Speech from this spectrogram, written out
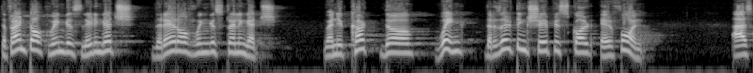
The front of wing is leading edge, the rear of wing is trailing edge. When you cut the wing, the resulting shape is called airfoil. As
